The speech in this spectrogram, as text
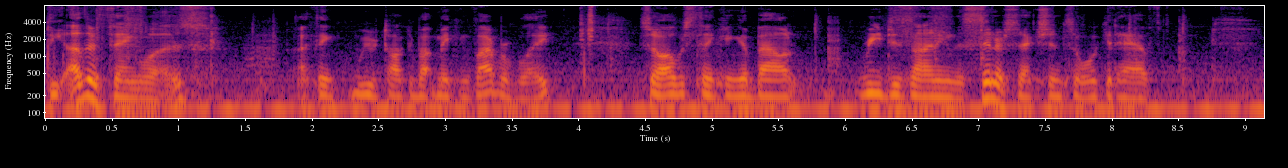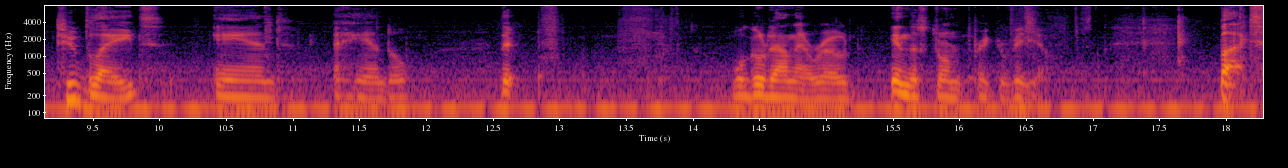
the other thing was, I think we were talking about making vibroblade. So I was thinking about redesigning the center section so we could have two blades and a handle. That we'll go down that road in the Stormbreaker video. But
